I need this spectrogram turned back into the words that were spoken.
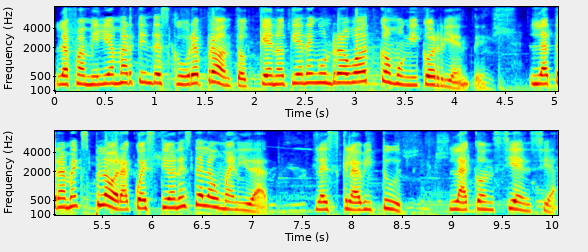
la familia Martin descubre pronto que no tienen un robot común y corriente. La trama explora cuestiones de la humanidad, la esclavitud, la conciencia,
